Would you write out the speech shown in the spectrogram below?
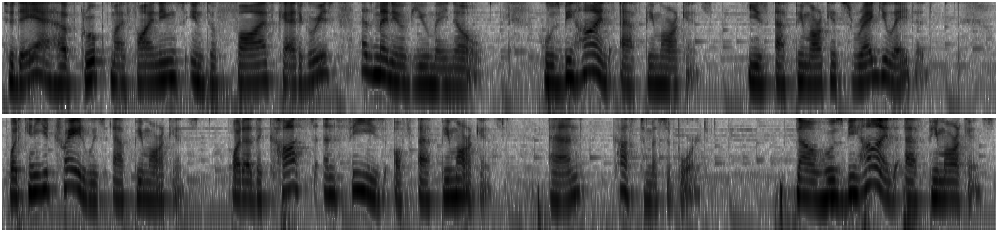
Today I have grouped my findings into five categories, as many of you may know. Who's behind FP Markets? Is FP Markets regulated? What can you trade with FP Markets? What are the costs and fees of FP Markets? And customer support. Now, who's behind FP Markets?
